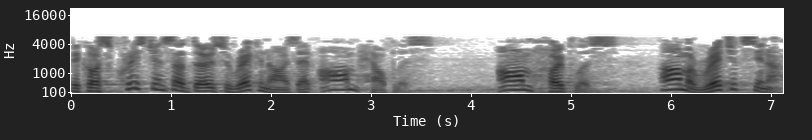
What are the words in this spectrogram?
because Christians are those who recognize that I'm helpless, I'm hopeless, I'm a wretched sinner,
